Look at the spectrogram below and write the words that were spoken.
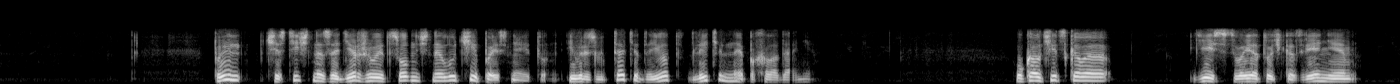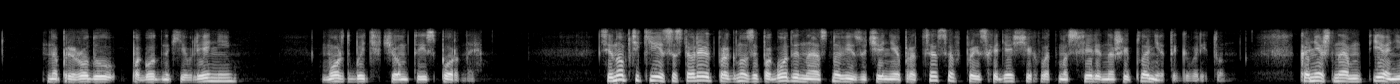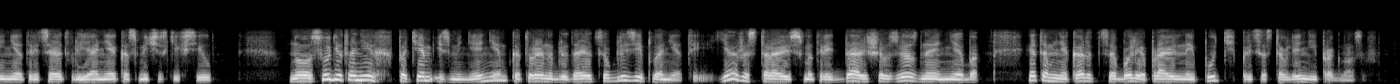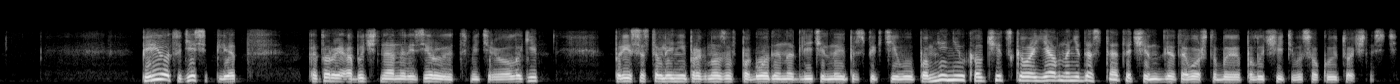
Пыль частично задерживает солнечные лучи, поясняет он, и в результате дает длительное похолодание. У Колчицкого есть своя точка зрения на природу погодных явлений, может быть, в чем-то и спорная. Синоптики составляют прогнозы погоды на основе изучения процессов, происходящих в атмосфере нашей планеты, говорит он. Конечно, и они не отрицают влияние космических сил, но судят о них по тем изменениям, которые наблюдаются вблизи планеты. Я же стараюсь смотреть дальше, в звездное небо. Это, мне кажется, более правильный путь при составлении прогнозов. Период в 10 лет, который обычно анализируют метеорологи, при составлении прогнозов погоды на длительную перспективу, по мнению Колчицкого, явно недостаточен для того, чтобы получить высокую точность.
